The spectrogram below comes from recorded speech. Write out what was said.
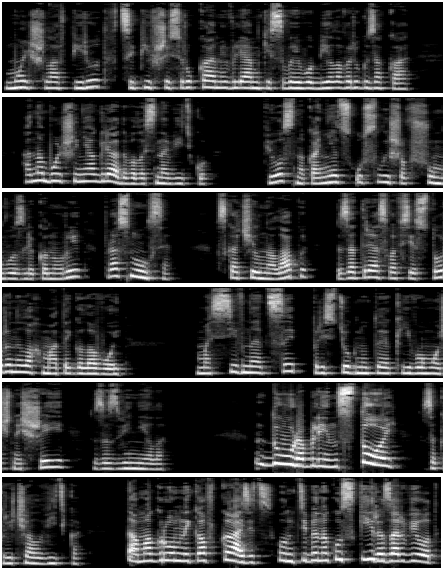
Моль шла вперед, вцепившись руками в лямки своего белого рюкзака. Она больше не оглядывалась на Витьку. Пес, наконец, услышав шум возле конуры, проснулся, вскочил на лапы, затряс во все стороны лохматой головой. Массивная цепь, пристегнутая к его мощной шее, зазвенела. «Дура, блин, стой!» – закричал Витька. «Там огромный кавказец, он тебя на куски разорвет!»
